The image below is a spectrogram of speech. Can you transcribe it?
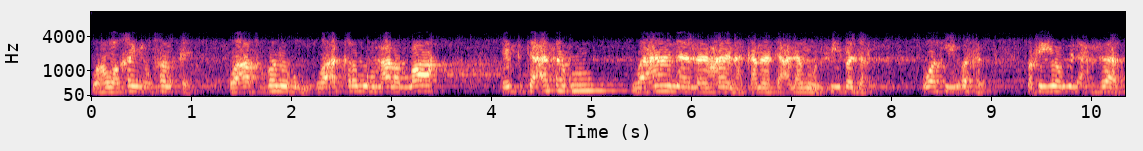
وهو خير خلقه وأفضلهم وأكرمهم على الله ابتعثه وعانى ما عانى كما تعلمون في بدر وفي أحد وفي يوم الأحزاب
